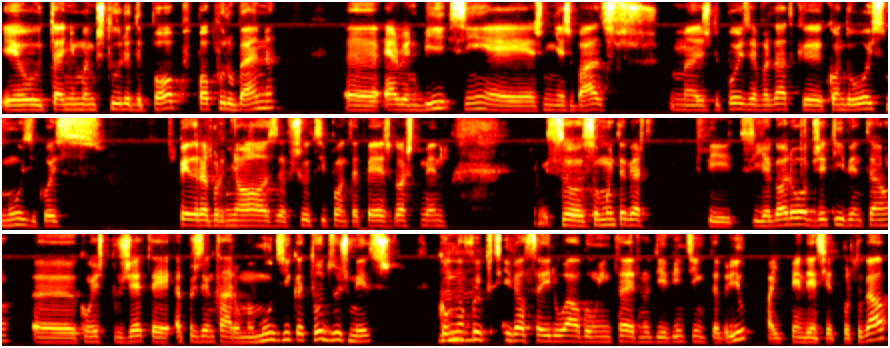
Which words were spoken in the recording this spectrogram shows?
Eu tenho uma mistura de pop, pop urbana, uh, R&B, sim, é as minhas bases, mas depois é verdade que quando ouço música, ouço Pedra Brunhosa, chutes e pontapés, gosto mesmo, sou, sou muito aberto. E agora o objetivo então uh, com este projeto é apresentar uma música todos os meses. Como uhum. não foi possível sair o álbum inteiro no dia 25 de Abril, para a independência de Portugal,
